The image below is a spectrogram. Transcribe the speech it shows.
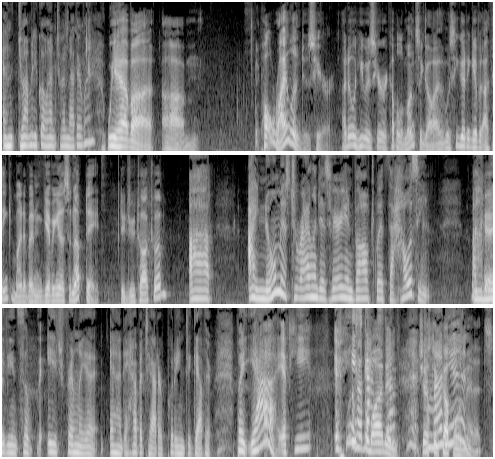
And do you want me to go on to another one? We have a. Um, Paul Reiland is here. I know he was here a couple of months ago. Was he going to give? I think he might have been giving us an update. Did you talk to him? Uh, I know Mr. Reiland is very involved with the housing uh, okay. meetings that Age Friendly and Habitat are putting together. But yeah, if he if he's we'll have got him on stuff, in just a couple in. of minutes.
